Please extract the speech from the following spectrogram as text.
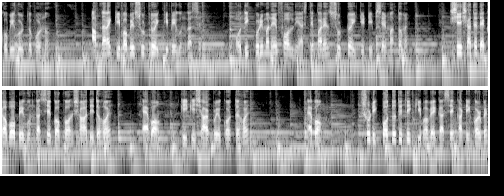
খুবই গুরুত্বপূর্ণ। আপনারা কীভাবে ছোট্ট একটি বেগুন গাছে অধিক পরিমাণে ফল নিয়ে আসতে পারেন ছোট্ট একটি টিপসের মাধ্যমে, সেই সাথে দেখাবো বেগুন গাছে কখন সার দিতে হয় এবং কী কী সার প্রয়োগ করতে হয়। এবং সঠিক পদ্ধতিতে কীভাবে গাছে কাটিং করবেন?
